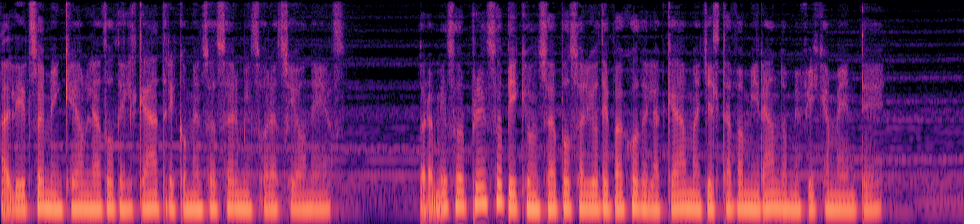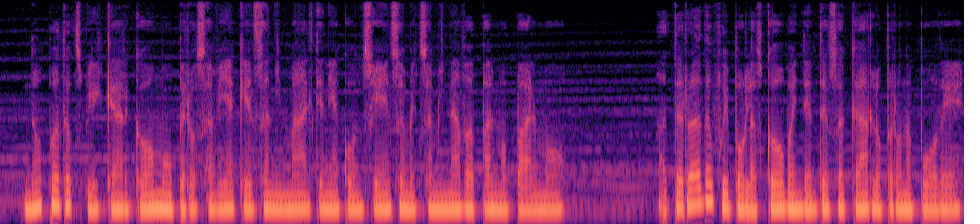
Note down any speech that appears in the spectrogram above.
Al irse me hinqué a un lado del catre y comencé a hacer mis oraciones. Para mi sorpresa vi que un sapo salió debajo de la cama y estaba mirándome fijamente. No puedo explicar cómo, pero sabía que ese animal tenía conciencia y me examinaba palmo a palmo. Aterrada fui por la escoba, intenté sacarlo, pero no pude.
